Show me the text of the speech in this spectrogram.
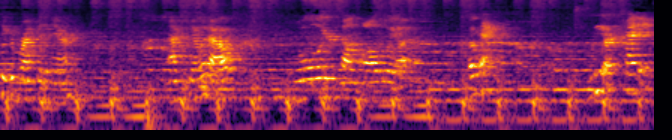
Take a breath in there. Exhale it out. Roll yourself all the way up. Okay. We are headed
